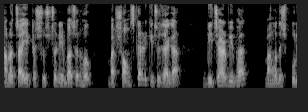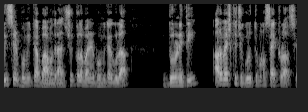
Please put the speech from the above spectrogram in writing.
আমরা চাই একটা সুষ্ঠু নির্বাচন হোক বাট সংস্কারের কিছু জায়গা বিচার বিভাগ, বাংলাদেশ পুলিশের ভূমিকা বা আমাদের আইনশৃঙ্খলা বাহিনীর ভূমিকাগুলা, দুর্নীতি আরও বেশ কিছু গুরুত্বপূর্ণ সেক্টর আছে।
